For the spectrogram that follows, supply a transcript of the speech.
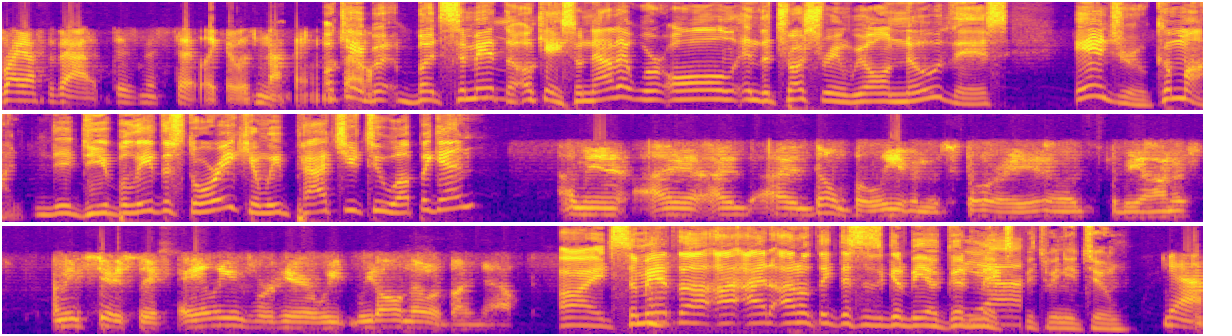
right off the bat dismissed it like it was nothing. Okay, so. but but Samantha, okay, so now that we're all in the trust tree and we all know this, Andrew, come on, do do you believe the story? Can we patch you two up again? I mean, I, I I don't believe in the story. You know, to be honest. I mean, seriously, if aliens were here, we we'd all know it by now. All right, Samantha, I I, I don't think this is going to be a good mix between you two. Yeah,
